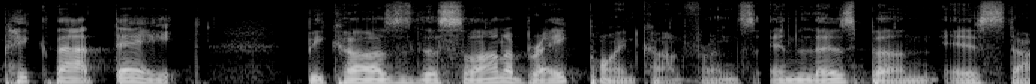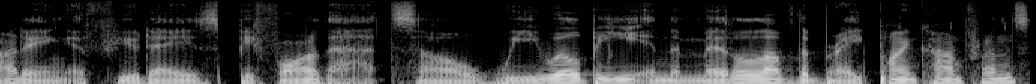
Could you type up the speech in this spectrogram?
pick that date because the Solana Breakpoint conference in Lisbon is starting a few days before that. So we will be in the middle of the Breakpoint conference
